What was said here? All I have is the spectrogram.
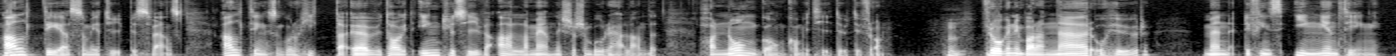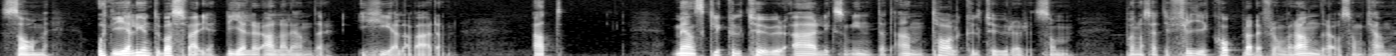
Allt det som är typiskt svenskt, allting som går att hitta överhuvudtaget, inklusive alla människor som bor i det här landet, har någon gång kommit hit utifrån. Mm. Frågan är bara när och hur, men det finns ingenting som och det gäller ju inte bara Sverige, det gäller alla länder i hela världen. Att mänsklig kultur är liksom inte ett antal kulturer som på något sätt är frikopplade från varandra och som kan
